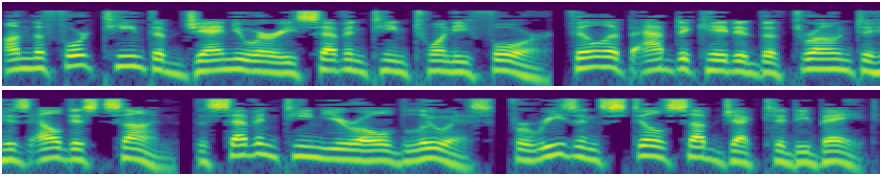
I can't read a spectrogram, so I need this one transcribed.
On 14 January 1724, Philip abdicated the throne to his eldest son, the 17-year-old Louis, for reasons still subject to debate.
